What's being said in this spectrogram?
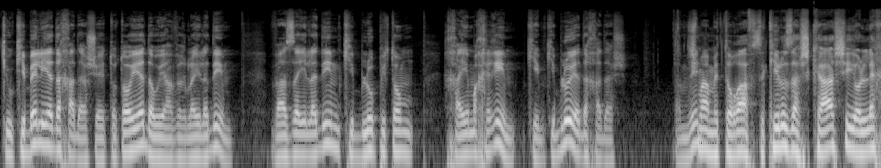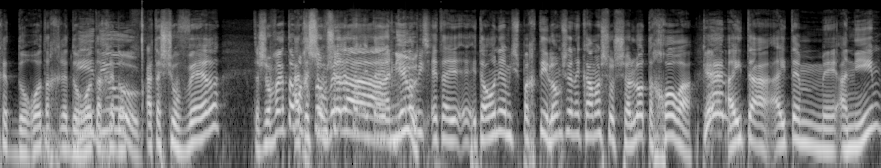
כי הוא קיבל ידע חדש, שאת אותו ידע הוא יעביר לילדים. ואז הילדים קיבלו פתאום חיים אחרים, כי הם קיבלו ידע חדש. אתה מבין? תשמע, מטורף, זה כאילו, זו השקעה שהיא הולכת דורות אחרי דורות אחרי בדיוק. דורות. אתה שובר, אתה שובר את אתה המחסום שובר של העניות. המ- את ה- את העוני המשפחתי, לא משנה כמה שושלות אחורה. כן. היית, הייתם אה, עניים,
